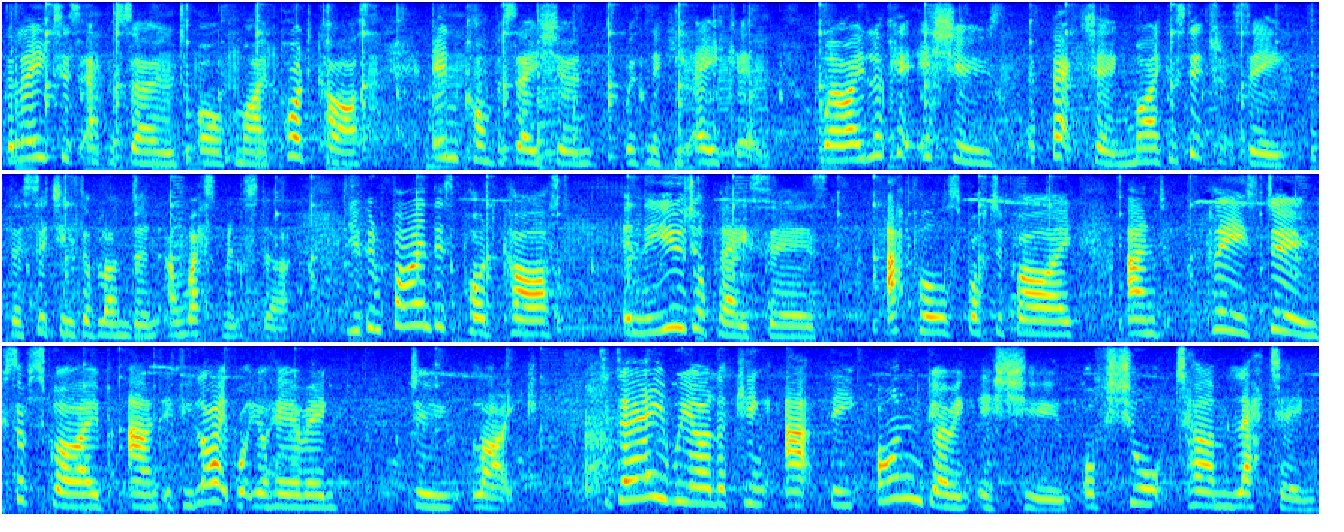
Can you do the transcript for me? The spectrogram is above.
the latest episode of my podcast, In Conversation with Nickie Aiken, where I look at issues affecting my constituency, the cities of London and Westminster. You can find this podcast in the usual places Apple, Spotify, and please do subscribe. And if you like what you're hearing, do like. Today we are looking at the ongoing issue of short term letting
